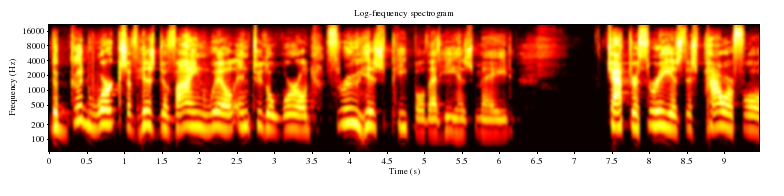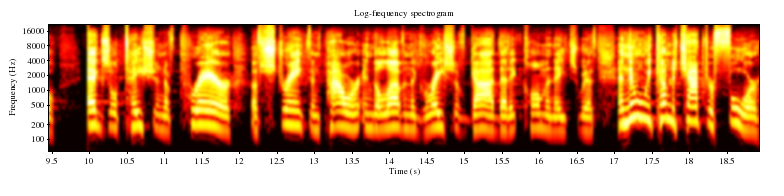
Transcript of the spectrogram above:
the good works of His divine will into the world through His people that He has made. Chapter 3 is this powerful exaltation of prayer, of strength and power in the love and the grace of God that it culminates with. And then when we come to chapter 4,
